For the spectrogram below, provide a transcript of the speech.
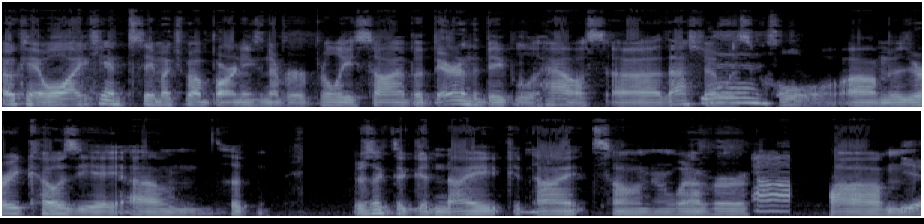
okay. Well, I can't say much about Barney's. Never really saw it, but Bear in the Big Blue House. Uh, that show was cool. Um, it was very cozy. Um, the, there's like the good night, good night song or whatever. Uh, Um, Yeah.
